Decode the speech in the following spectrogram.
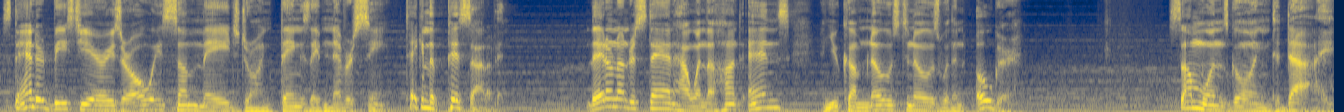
Standard bestiaries are always some mage drawing things they've never seen, taking the piss out of it. They don't understand how when the hunt ends and you come nose to nose with an ogre, someone's going to die.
